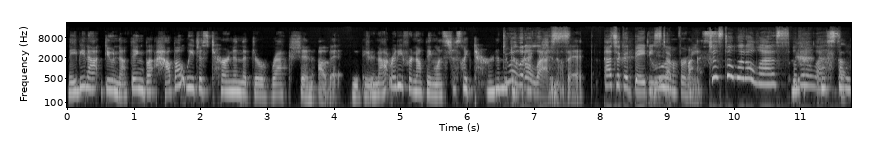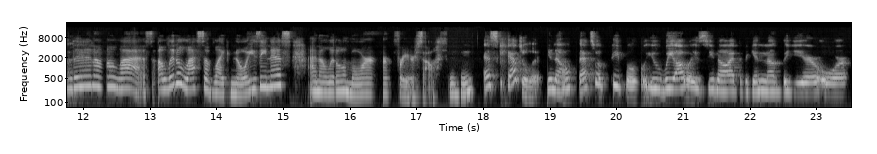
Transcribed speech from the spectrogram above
maybe not do nothing, but how about we just turn in the direction of it? Mm-hmm. If you're not ready for nothing, let's just like turn in do the direction of it. That's a good baby do step for me. Just a little less, a little less. Just a little less, a little less of like noisiness and a little more for yourself. Mm-hmm. And schedule it. You know, that's what people, you, we always, you know, at the beginning of the year or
